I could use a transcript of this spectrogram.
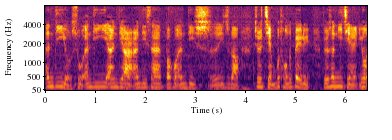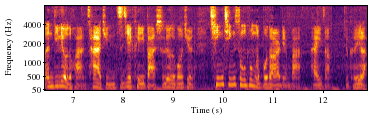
？ND 有数，ND 一、ND 二、ND 三，包括 ND 十，一直到就是减不同的倍率。比如说你减用 ND 六的话，插下去你直接可以把十六的光圈轻轻松松的拨到二点八，拍一张就可以了。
